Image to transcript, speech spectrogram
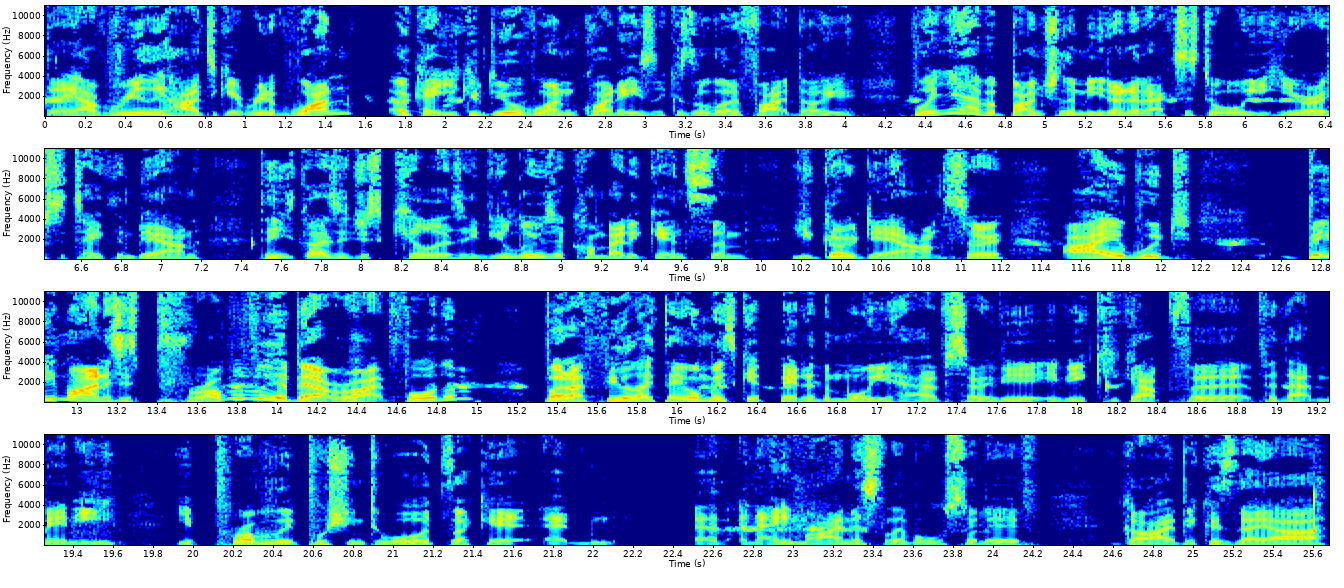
they are really hard to get rid of. One, okay, you can deal with one quite easily because of the low fight value. But when you have a bunch of them, you don't have access to all your heroes to take them down. These guys are just killers. If you lose a combat against them, you go down. So I would B minus is probably about right for them, but I feel like they almost get better the more you have. So if you if you kick up for for that many, you're probably pushing towards like a, an an A minus level sort of guy because they are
